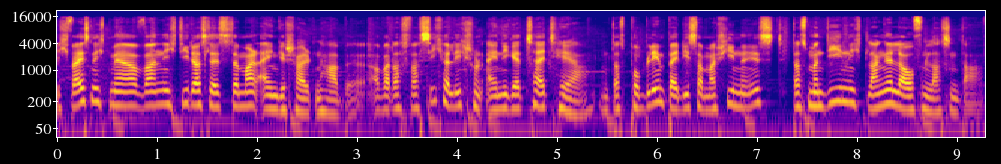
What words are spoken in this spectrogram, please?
Ich weiß nicht mehr, wann ich die das letzte Mal eingeschalten habe, aber das war sicherlich schon einige Zeit her. Und das Problem bei dieser Maschine ist, dass man die nicht lange laufen lassen darf,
